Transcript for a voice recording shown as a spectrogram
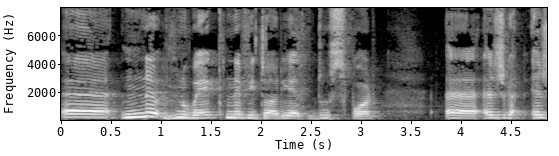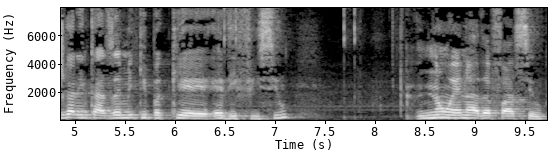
uh, na, no back, na vitória do Sport, uh, a, jogar, a, jogar, em casa. É uma equipa que é, é, difícil, não é nada fácil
